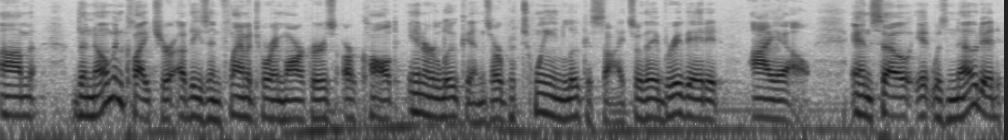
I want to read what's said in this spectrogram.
um, the nomenclature of these inflammatory markers are called interleukins or between leukocytes, or they abbreviated IL. And so it was noted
